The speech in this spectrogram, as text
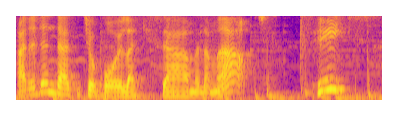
Other than that, it's your boy Lucky Sam and I'm out. Peace.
